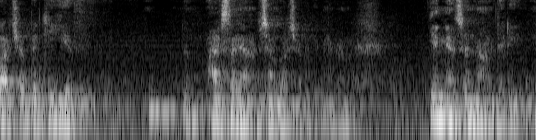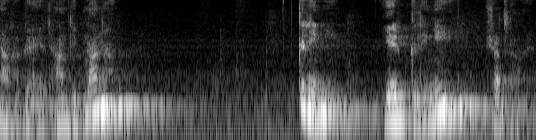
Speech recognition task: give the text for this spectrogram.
վարչապետի եւ Հայաստանի Հանրապետության վարչապետի եւ միացյալ նահանգների նախագահի հետ հանդիպմանը կլինի, երբ կլինի, շատ լավ է։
